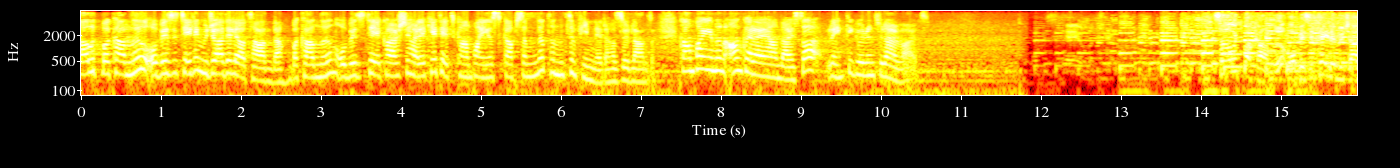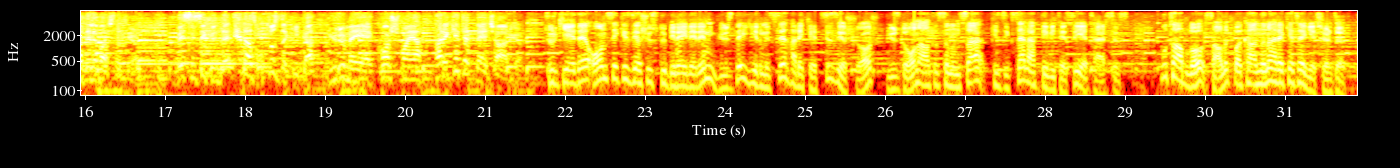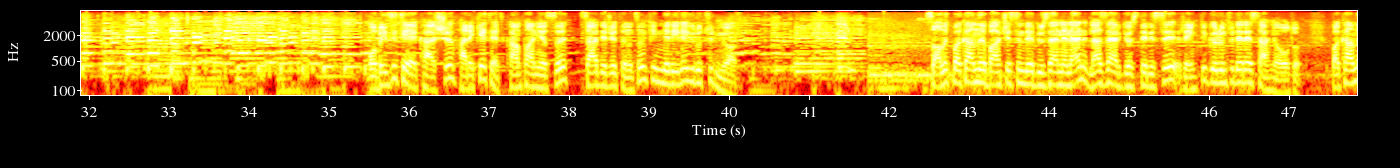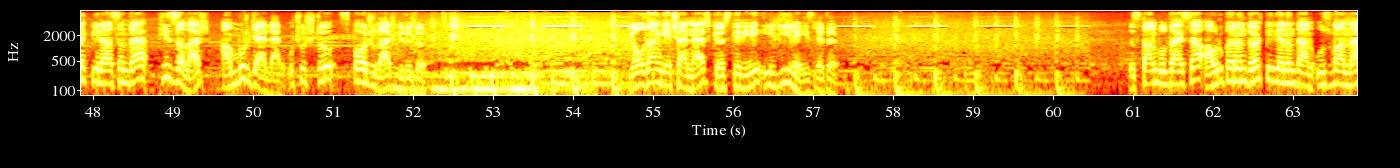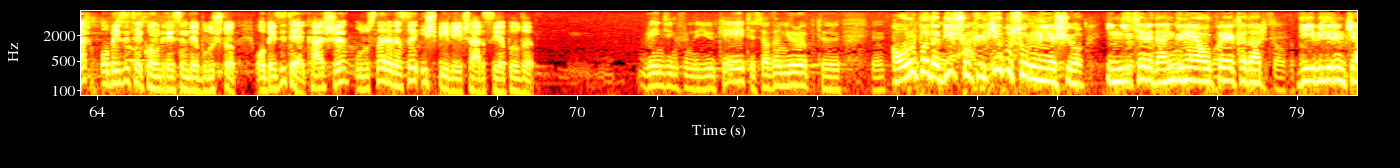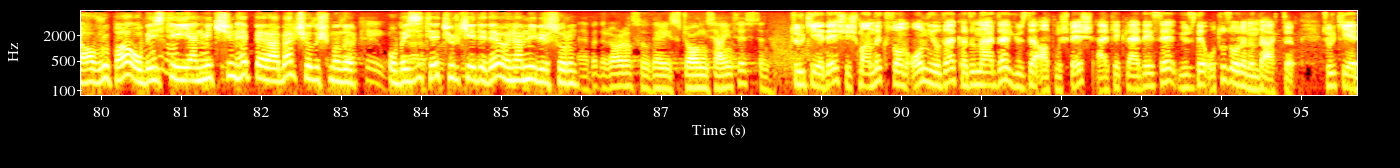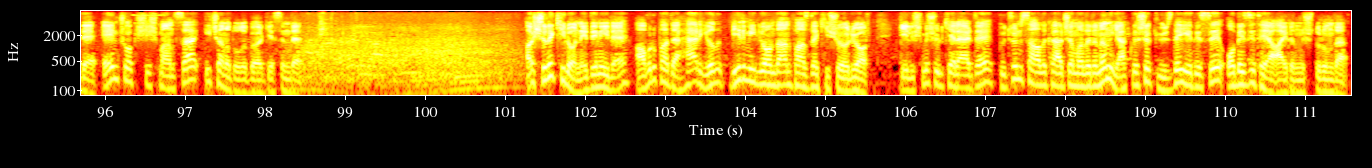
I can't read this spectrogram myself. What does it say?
Sağlık Bakanlığı obeziteyle mücadele atağında. Bakanlığın obeziteye karşı hareket et kampanyası kapsamında tanıtım filmleri hazırlandı. Kampanyanın Ankara ayağındaysa renkli görüntüler vardı. Sağlık Bakanlığı obeziteyle mücadele başlatıyor. Ve sizi günde en az 30 dakika yürümeye, koşmaya, hareket etmeye çağırıyor. Türkiye'de 18 yaş üstü bireylerin %20'si hareketsiz yaşıyor, %16'sının ise fiziksel aktivitesi yetersiz. Bu tablo Sağlık Bakanlığı'nı harekete geçirdi. Obeziteye karşı hareket et kampanyası sadece tanıtım filmleriyle yürütülmüyor. Sağlık Bakanlığı bahçesinde düzenlenen lazer gösterisi renkli görüntülere sahne oldu. Bakanlık binasında pizzalar, hamburgerler uçuştu, sporcular yürüdü. Yoldan geçenler gösteriyi ilgiyle izledi. İstanbul'da ise Avrupa'nın dört bir yanından uzmanlar obezite kongresinde buluştu. Obeziteye karşı uluslararası işbirliği çağrısı yapıldı. Avrupa'da birçok ülke bu sorunu yaşıyor. İngiltere'den Güney Avrupa'ya kadar. Diyebilirim ki Avrupa obeziteyi yenmek için hep beraber çalışmalı. Obezite Türkiye'de de önemli bir sorun. uh, Türkiye'de şişmanlık son 10 yılda kadınlarda %65, erkeklerde ise %30 oranında arttı. Türkiye'de en çok şişmansa İç Anadolu bölgesinde. Aşırı kilo nedeniyle Avrupa'da her yıl 1 milyondan fazla kişi ölüyor. Gelişmiş ülkelerde bütün sağlık harcamalarının yaklaşık %7'si obeziteye ayrılmış durumda.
